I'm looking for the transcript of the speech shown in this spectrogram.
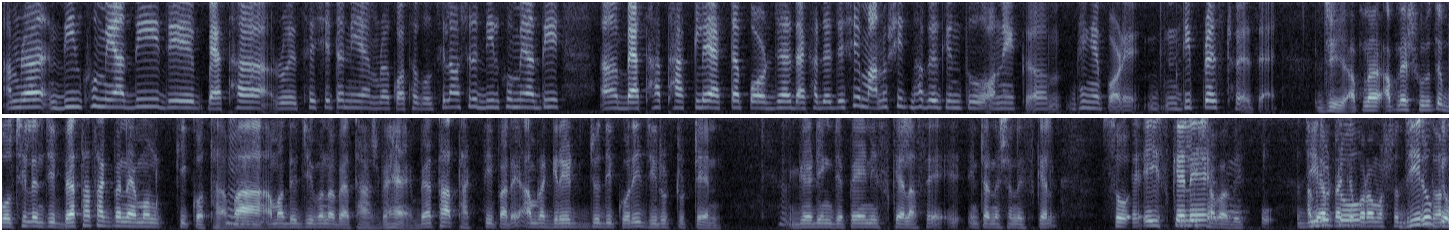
আমরা দীর্ঘমেয়াদী যে ব্যথা রয়েছে সেটা নিয়ে আমরা কথা বলছিলাম। আসলে দীর্ঘমেয়াদী ব্যথা থাকলে একটা পর্যায়ে দেখা যায় যে সে মানসিকভাবেও কিন্তু অনেক ভেঙে পড়ে ডিপ্রেসড হয়ে যায়। জি আপনার আপনি শুরুতে বলছিলেন যে ব্যথা থাকবে না এমন কি কথা বা আমাদের জীবনে ব্যথা আসবে। হ্যাঁ ব্যথা থাকতেই পারে। আমরা গ্রেড যদি করি জিরো টু টেন গ্রেডিং যে পেইন স্কেল আছে ইন্টারন্যাশনাল স্কেল সো এই স্কেলে স্বাভাবিক। জিরো টু জিরো কেউ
